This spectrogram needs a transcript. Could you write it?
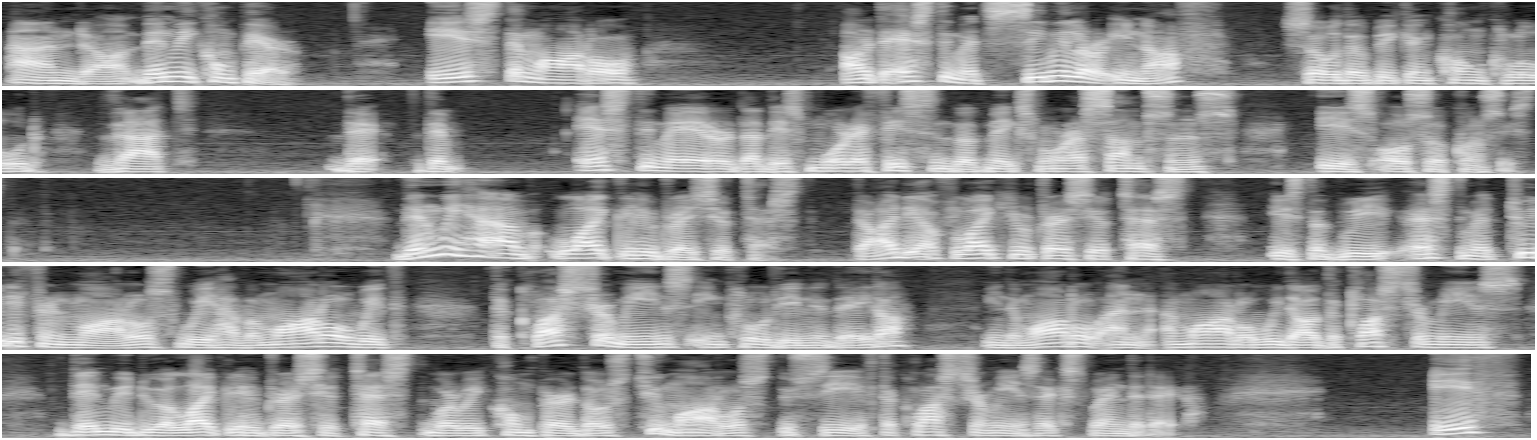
And uh, then we compare. Is the model, are the estimates similar enough so that we can conclude that the, the estimator that is more efficient, that makes more assumptions, is also consistent. Then we have likelihood ratio test. The idea of likelihood ratio test is that we estimate two different models. We have a model with the cluster means included in the data in the model and a model without the cluster means. Then we do a likelihood ratio test where we compare those two models to see if the cluster means explain the data. If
